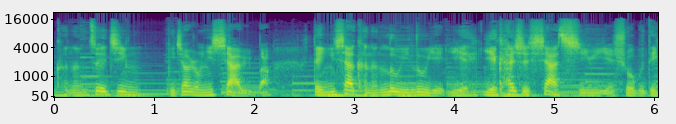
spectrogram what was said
可能最近比较容易下雨吧。等一下可能录一录也也也开始下起雨也说不定。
